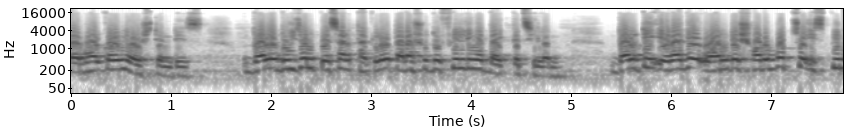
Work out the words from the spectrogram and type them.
ব্যবহার করেনি ওয়েস্ট ইন্ডিজ। দলে দুইজন পেসার থাকলেও তারা শুধু ফিল্ডিংয়ের দায়িত্বে ছিলেন। দলটি এর আগে ওয়ানডে সর্বোচ্চ স্পিন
